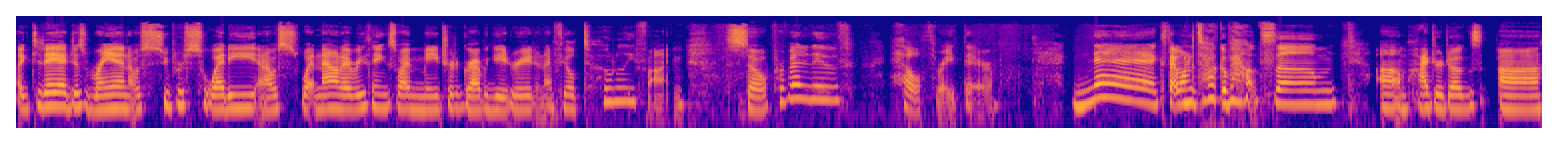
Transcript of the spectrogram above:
Like today, I just ran, I was super sweaty and I was sweating out everything, so I made sure to grab a Gatorade and I feel totally fine. So, preventative health right there. Next, I want to talk about some um, Hydro Jugs. Uh,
